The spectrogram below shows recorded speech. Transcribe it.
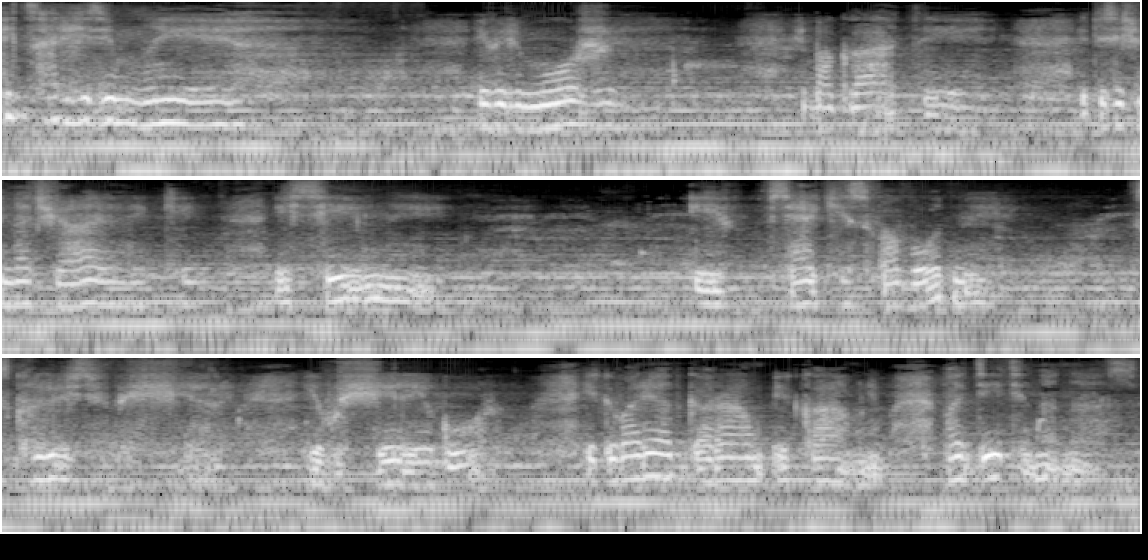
И цари земные, и вельможи, и богатые, и тысяченачальники, и сильные, и всякие свободные скрылись в пещеры и в ущелье гор, и говорят горам и камням, «Падите на нас,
